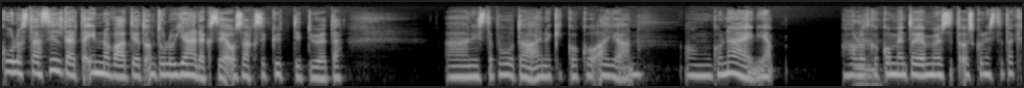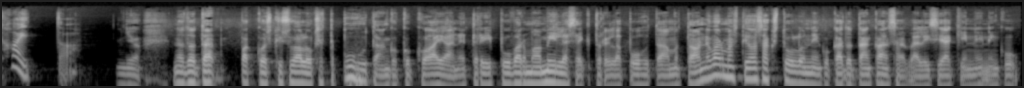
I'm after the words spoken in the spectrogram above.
Kuulostaa siltä, että innovaatiot on tullut jäädäkseen osaksi kyttityötä. Ää, niistä puhutaan ainakin koko ajan. Onko näin? Ja haluatko mm. kommentoida myös, että olisiko niistä jotakin haittaa? Haittaa? Joo. No tota, pakko olisi kysyä aluksi, että puhutaanko koko ajan, että riippuu varmaan millä sektorilla puhutaan, mutta on ne varmasti osaksi tullut, niin kuin katsotaan kansainvälisiäkin, niin, niin kuin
